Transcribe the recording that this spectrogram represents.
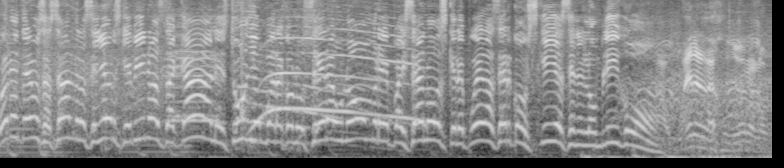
Bueno, tenemos a Sandra, señores, que vino hasta acá al estudio para conocer a un hombre, paisanos, que le pueda hacer cosquillas en el ombligo. Buena la señora, loco.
